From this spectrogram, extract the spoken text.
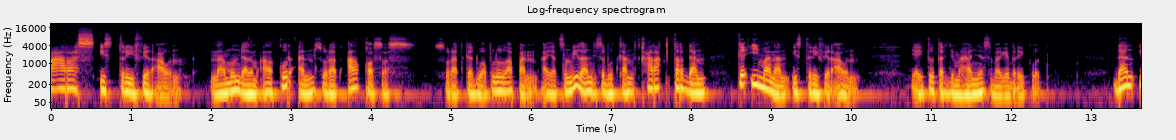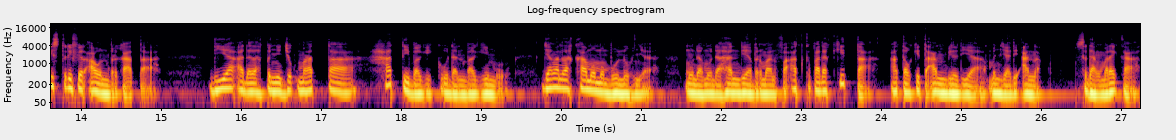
paras istri Fir'aun. Namun dalam Al-Quran surat Al-Qasas, surat ke-28 ayat 9 disebutkan karakter dan keimanan istri Fir'aun, yaitu terjemahannya sebagai berikut. Dan istri Fir'aun berkata, dia adalah penyejuk mata hati bagiku dan bagimu. Janganlah kamu membunuhnya. Mudah-mudahan dia bermanfaat kepada kita atau kita ambil dia menjadi anak. Sedang mereka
